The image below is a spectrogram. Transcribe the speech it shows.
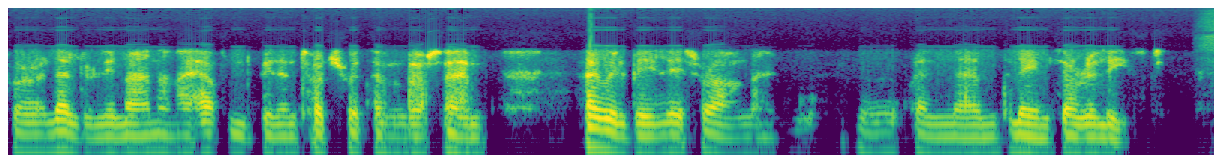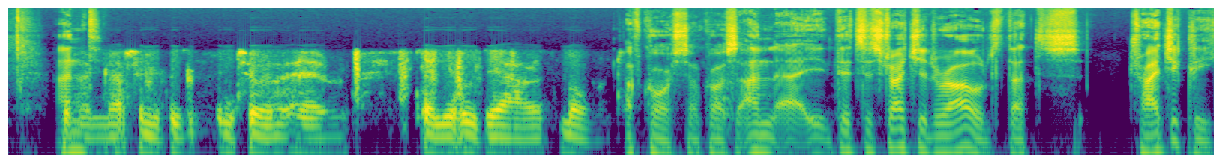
for an elderly man, and I haven't been in touch with them, but um, I will be later on uh, when um, the names are released. And I'm not in a position to um, tell you who they are at the moment. Of course, of course. And uh, it's a stretch of the road that's tragically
